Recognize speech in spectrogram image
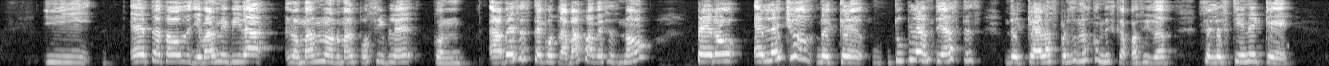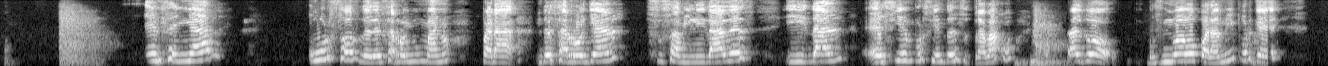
y he tratado de llevar mi vida lo más normal posible. Con, a veces tengo trabajo, a veces no, pero el hecho de que tú planteaste de que a las personas con discapacidad se les tiene que enseñar cursos de desarrollo humano para desarrollar sus habilidades y dar el 100% en su trabajo. Es algo pues, nuevo para mí porque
